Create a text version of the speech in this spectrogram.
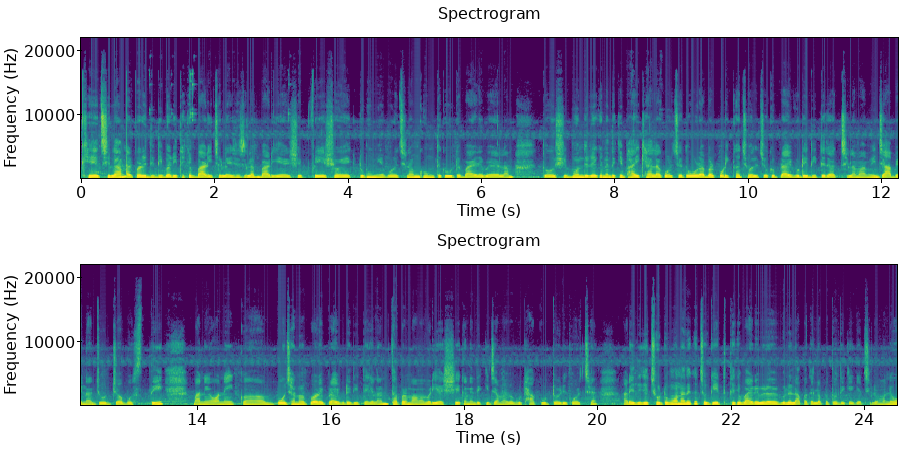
খেয়েছিলাম। তারপরে দিদি বাড়ি থেকে বাড়ি চলে এসেছিলাম, বাড়ি এসে ফ্রেশ হয়ে একটু ঘুমিয়ে পড়েছিলাম, ঘুম থেকে উঠে বাইরে বেরোলাম। তো শিব মন্দিরে এখানে দেখি ভাই খেলা করছে, তো ওর আবার পরীক্ষা চলছে, ওকে প্রাইভেটে দিতে যাচ্ছিলাম আমি, যাবে না জোর জবস্তি মানে অনেক বোঝানোর পরে প্রাইভেটে দিতে গেলাম, তারপর মামা বাড়ি আসছি, এখানে দেখি জামাইবাবু ঠাকুর তৈরি করছে। আর এদিকে ছোটো মনা দেখেছ? গেট থেকে বাইরে বেরোবে বলে লাপাতে লাপাতে ওদিকে গেছিল মানে ও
